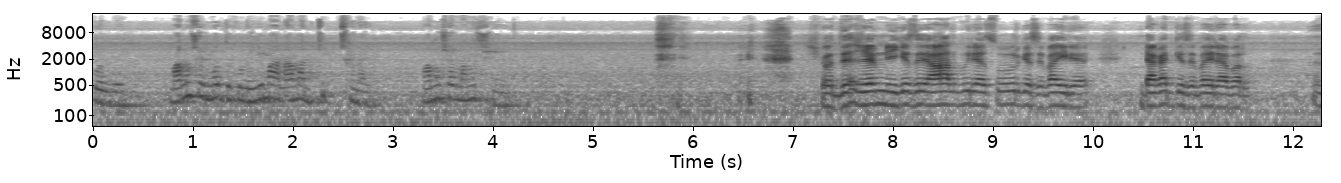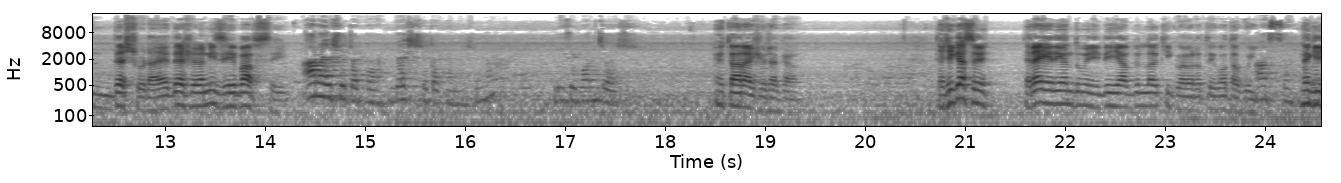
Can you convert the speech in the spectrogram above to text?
করবে? মানুষের মধ্যে কোনো ইমান আমার নাই। মানুষ আর মানুষ এমনি গেছে চোর গেছে বাইরে ডাকাত গেছে বাইরে আবার। দেড়শো টাকা দেড়শো নিচে বাঁচছে। আড়াইশো টাকা দেড়শো টাকা না? দুশো পঞ্চাশ। হয়তো আড়াইশো টাকা। তা ঠিক আছে তাই রেখে তুমি দেখি আবদুল্লাহ কি কয় ওরা কথা কই। আচ্ছা নাকি?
